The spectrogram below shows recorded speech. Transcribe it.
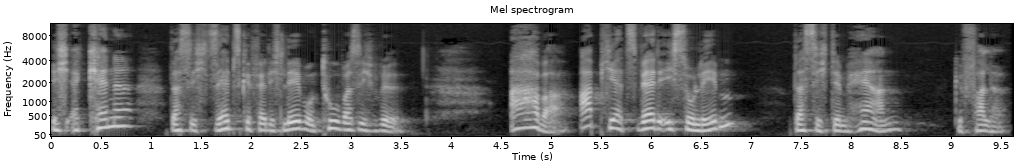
Ich erkenne, dass ich selbstgefällig lebe und tue, was ich will. Aber ab jetzt werde ich so leben, dass ich dem Herrn gefalle.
